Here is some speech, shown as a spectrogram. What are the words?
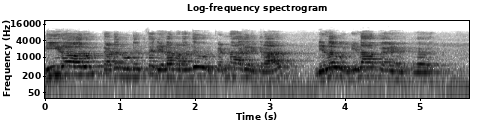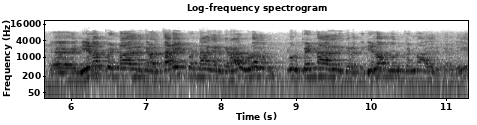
நீராறும் கடல் உடுத்த நிலமடந்தை ஒரு பெண்ணாக இருக்கிறார் நிலவு நிலா நிலப்பெண்ணாக இருக்கிறார் தரை பெண்ணாக இருக்கிறார். உலகம் ஒரு பெண்ணாக இருக்கிறது நிலம் ஒரு பெண்ணாக இருக்கிறது.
